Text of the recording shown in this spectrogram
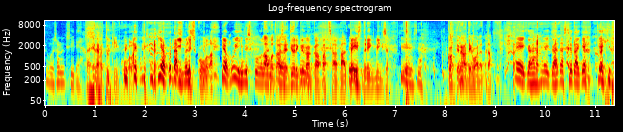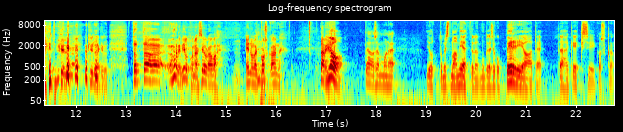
se voisi olla yksi idea. Tai elävä tykin kuula. Joku tämmöinen. Ihmiskuula. Joku ihmiskuula. Ammutaan sieltä Jyrki Kyllä. Kankaan patsaa päältä. Niin. Paystring minkä Kyllä, kohti raatihuonetta. eiköhän, eiköhän tässä jotain ke- kehitetty. kyllä, kyllä, kyllä. Tota, Harri Vilkuna, seuraava. En ole koskaan tarjonnut. Joo, tämä on semmoinen juttu, mistä mä oon miettinyt, että mun pitäisi joku periaate tähän keksiä, koska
